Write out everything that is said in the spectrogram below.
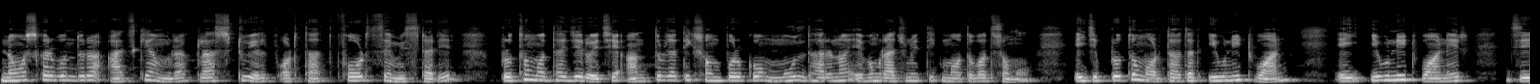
নমস্কার বন্ধুরা, আজকে আমরা ক্লাস টুয়েলভ অর্থাৎ ফোর্থ সেমিস্টারের প্রথম অধ্যায় যে রয়েছে আন্তর্জাতিক সম্পর্ক, মূল ধারণা এবং রাজনৈতিক মতবাদ সমূহ এই যে প্রথম অধ্যায় অর্থাৎ ইউনিট ওয়ান, এই ইউনিট ওয়ানের যে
